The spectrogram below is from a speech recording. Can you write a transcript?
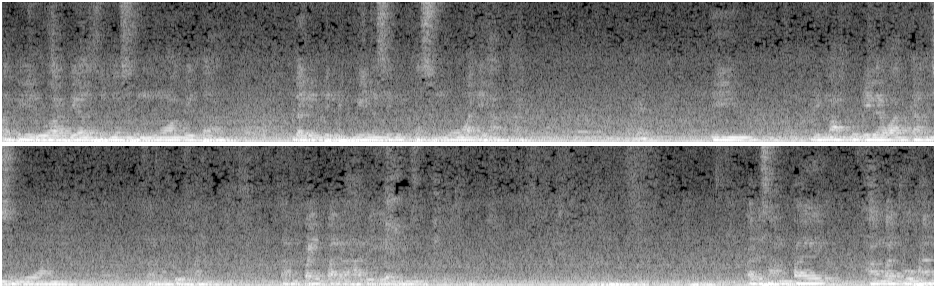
Tapi luar biasanya semua kita dari titik minus ini kita semua diangkat. Di, dimampu dilewatkan semuanya sama Tuhan sampai pada hari ini ada sampai hamba Tuhan.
